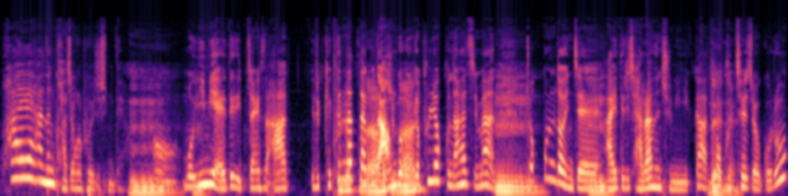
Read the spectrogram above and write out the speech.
화해하는 과정을 보여주시면 돼요. 음. 어, 뭐 음. 이미 애들 입장에서는 아 이렇게 끝났다고 나온 거 하지만, 보니까 풀렸구나 하지만 음. 조금 더 이제 음. 아이들이 잘하는 중이니까 더 네네. 구체적으로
